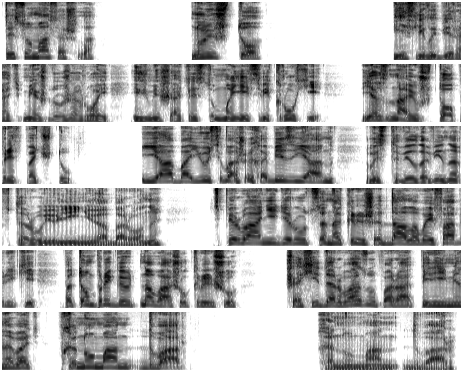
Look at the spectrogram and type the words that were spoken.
Ты с ума сошла? Ну и что? Если выбирать между жарой и вмешательством моей свекрухи, я знаю, что предпочту». «Я боюсь ваших обезьян», — выставила Вина вторую линию обороны. Сперва они дерутся на крыше даловой фабрики, потом прыгают на вашу крышу. Шахидарвазу пора переименовать в Хануман-двар». Хануман-двар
